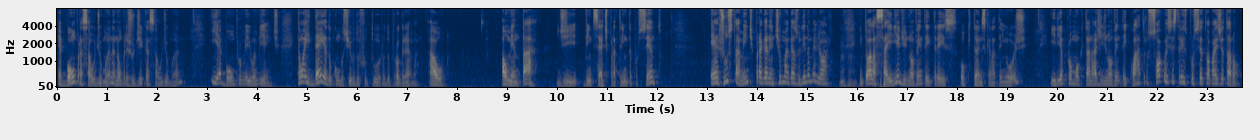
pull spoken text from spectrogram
é bom para a saúde humana, não prejudica a saúde humana, e é bom para o meio ambiente. Então, a ideia do combustível do futuro, do programa, ao aumentar de 27% para 30%, é justamente para garantir uma gasolina melhor. Uhum. Então ela sairia de 93 octanes que ela tem hoje, iria para uma octanagem de 94 só com esses 3% a mais de etanol.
